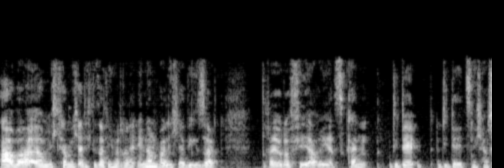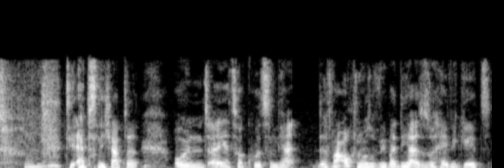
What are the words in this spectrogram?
Aber ähm, ich kann mich ehrlich gesagt nicht mehr daran erinnern, weil ich ja, wie gesagt, drei oder vier Jahre jetzt kein, die, da die Dates nicht hatte. Mhm. die Apps nicht hatte. Und äh, jetzt vor kurzem, ja, das war auch nur so wie bei dir. Also so, hey, wie geht's?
